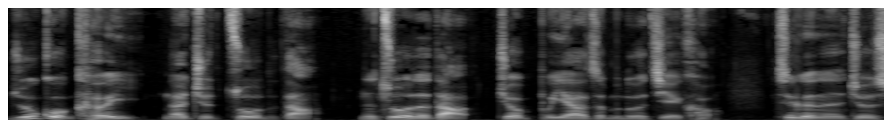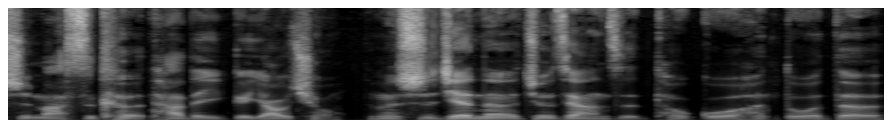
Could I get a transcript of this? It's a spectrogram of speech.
如果可以，那就做得到。那做得到就不要这么多借口，这个呢就是马斯克他的一个要求。那么时间呢就这样子透过很多的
